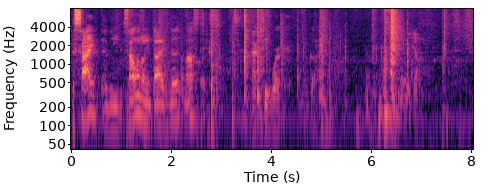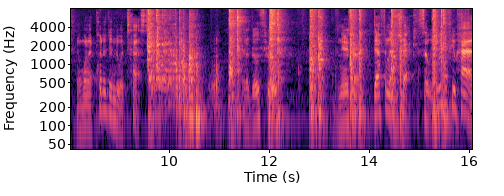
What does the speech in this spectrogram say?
the side, the solenoid diagnostics actually work. Oh God. There we go. And when I put it into a test, it'll go through, and there's our definite check. So even if you had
